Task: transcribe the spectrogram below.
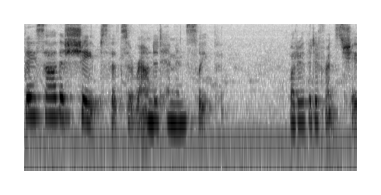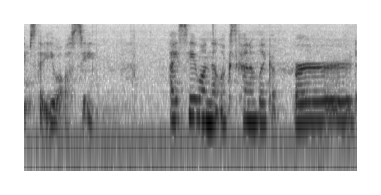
They saw the shapes that surrounded him in sleep. What are the different shapes that you all see? I see one that looks kind of like a bird.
